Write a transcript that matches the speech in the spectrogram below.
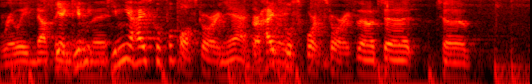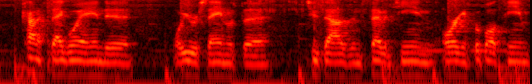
really nothing. Yeah, give me the, give me a high school football story. yeah, or high school sports story. So to to kind of segue into what you were saying with the 2017 Oregon football team,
